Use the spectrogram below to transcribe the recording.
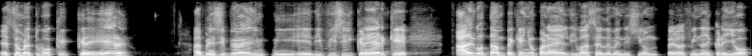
Este hombre tuvo que creer. Al principio era eh, difícil creer que algo tan pequeño para él iba a ser de bendición, pero al final creyó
